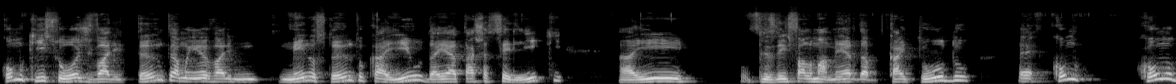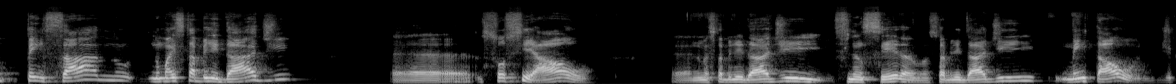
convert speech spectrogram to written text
Como que isso hoje vale tanto, amanhã vale menos tanto, caiu, daí a taxa Selic, aí o presidente fala uma merda, cai tudo. É, como, como pensar no, numa estabilidade é, social, é, numa estabilidade financeira, uma estabilidade mental de,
